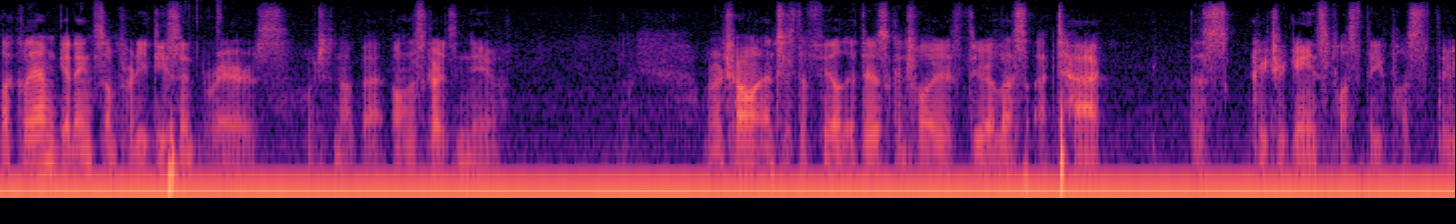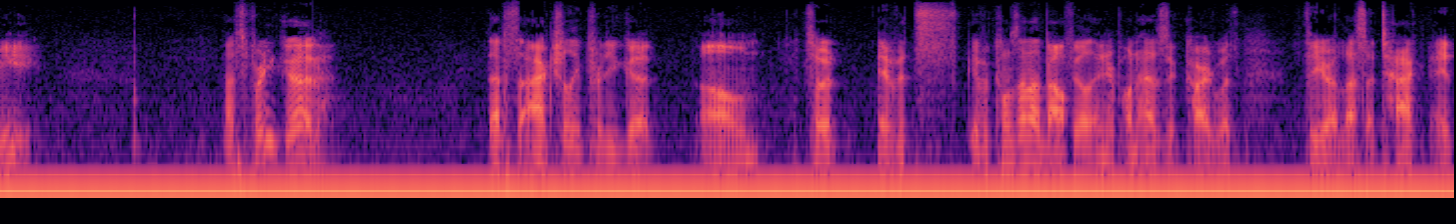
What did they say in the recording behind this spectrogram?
Luckily, I'm getting some pretty decent rares, which is not bad. Oh, this card's new. When a trauma enters the field, if there's a controller with 3 or less attack, this creature gains plus 3, plus 3. That's pretty good. That's actually pretty good. Um, so if it's if it comes out on the battlefield and your opponent has a card with 3 or less attack, it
